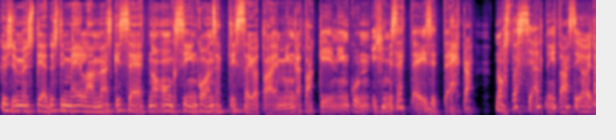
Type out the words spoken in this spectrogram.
kysymys tietysti meillä on myöskin se, että no onko siinä konseptissa jotain, minkä takia niin kun ihmiset ei sitten ehkä nosta sieltä niitä asioita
